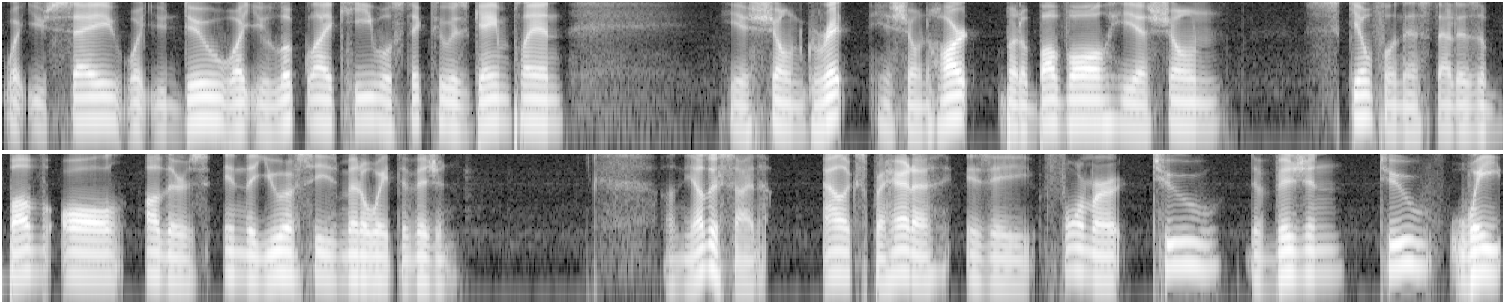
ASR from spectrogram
what you say, what you do, what you look like. He will stick to his game plan. He has shown grit, he has shown heart, but above all, he has shown skillfulness that is above all others in the UFC's middleweight division. On the other side, Alex Pereira is a former two division, two weight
